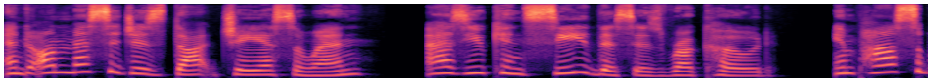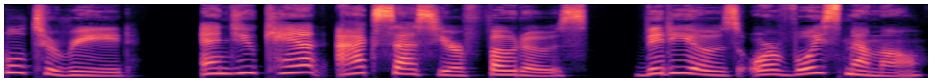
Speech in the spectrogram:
and on Messages.json, as you can see this is raw code, impossible to read, and you can't access your photos, videos, or voice memo.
